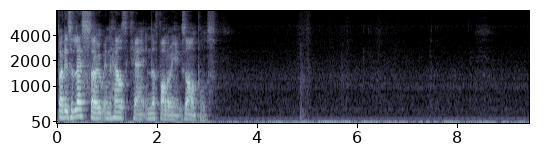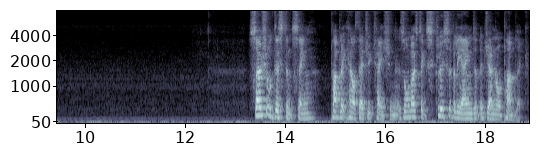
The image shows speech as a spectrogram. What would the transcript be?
but is less so in healthcare in the following examples. Social distancing, public health education is almost exclusively aimed at the general public.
